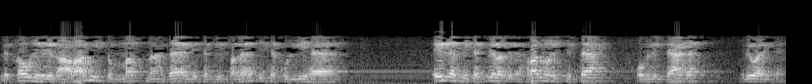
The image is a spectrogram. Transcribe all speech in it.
لقوله للأعرابي ثم اصنع ذلك في صلاتك كلها إلا في تكبيرة الإحرام والاستفتاح وبالاستعادة روايتان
